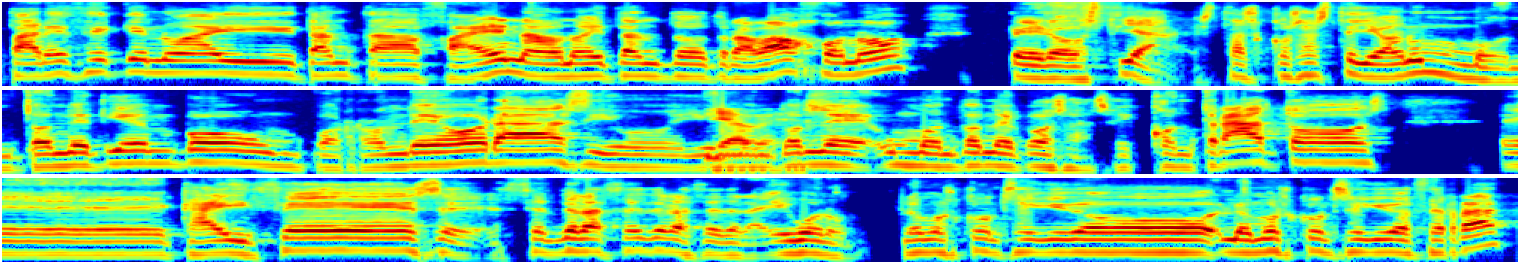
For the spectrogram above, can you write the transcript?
parece que no hay tanta faena o no hay tanto trabajo, ¿no? Pero hostia, estas cosas te llevan un montón de tiempo, un porrón de horas y, un, montón de, un montón de cosas. Hay contratos, eh, etcétera, etcétera, etcétera. Y bueno, lo hemos conseguido, lo hemos conseguido cerrar.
